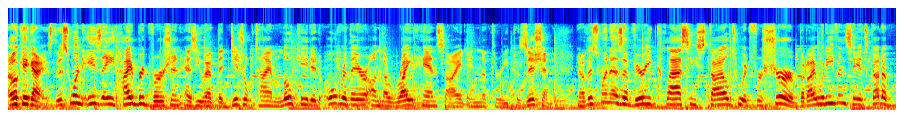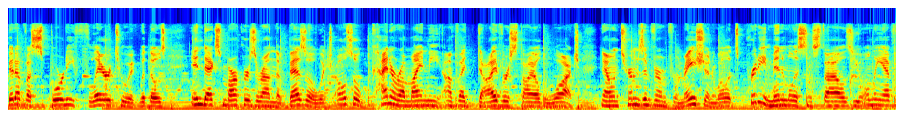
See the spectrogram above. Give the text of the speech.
Okay guys, this one is a hybrid version as you have the digital time located over there on the right hand side in the 3 position. Now this one has a very classy style to it for sure, but I would even say it's got a bit of a sporty flair to it with those index markers around the bezel, which also kind of remind me of a diver styled watch. Now in terms of information, well it's pretty minimalist in styles, you only have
